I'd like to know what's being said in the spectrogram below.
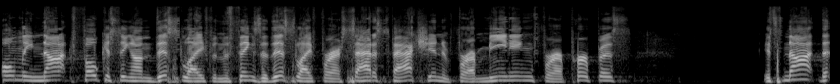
only not focusing on this life and the things of this life for our satisfaction and for our meaning, for our purpose. It's not that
